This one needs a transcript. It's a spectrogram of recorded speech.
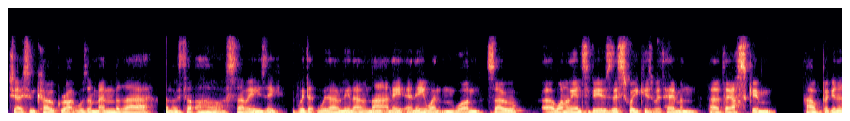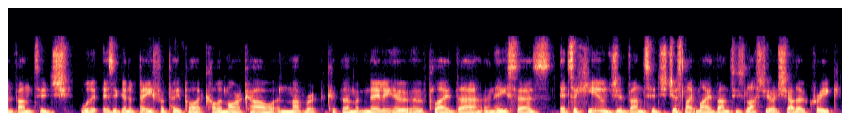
Jason Kokrak was a member there, and we thought, oh, so easy. If we'd, we'd only known that, and he and he went and won. So uh, one of the interviews this week is with him, and uh, they ask him how big an advantage will it, is it going to be for people like Collin Morikawa and Maverick uh, McNealy who, who have played there? And he says it's a huge advantage, just like my advantage last year at Shadow Creek.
